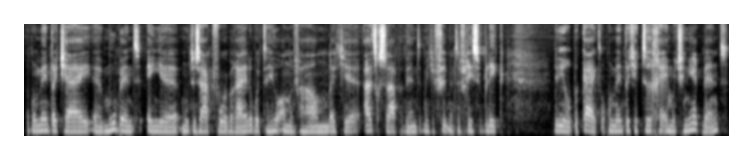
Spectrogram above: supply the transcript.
Op het moment dat jij eh, moe bent en je moet een zaak voorbereiden, wordt het een heel ander verhaal dan dat je uitgeslapen bent en met, je, met een frisse blik de wereld bekijkt. Op het moment dat je te geëmotioneerd bent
